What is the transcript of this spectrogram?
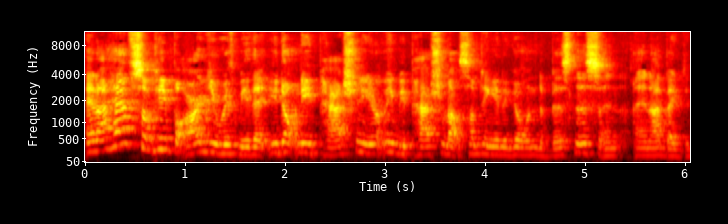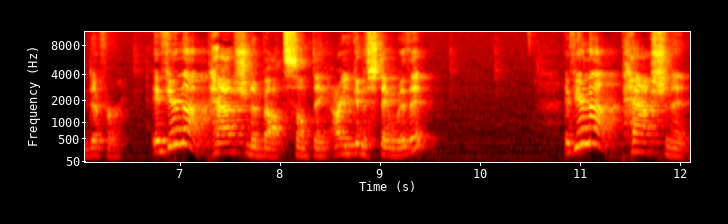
And I have some people argue with me that you don't need passion, you don't need to be passionate about something to go into business, and, and I beg to differ. If you're not passionate about something, are you going to stay with it? If you're not passionate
